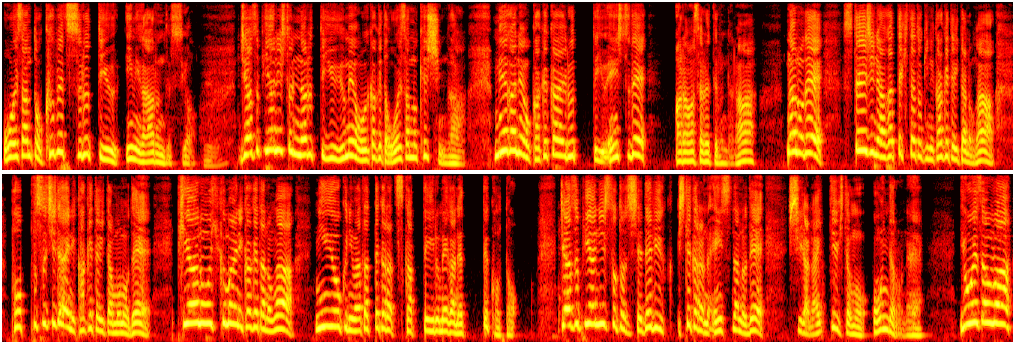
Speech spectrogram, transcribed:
大江さんとを区別するっていう意味があるんですよ。ジャズピアニストになるっていう夢を追いかけた大江さんの決心が眼鏡をかけ替えるっていう演出で表されてるんだな。なのでステージに上がってきた時にかけていたのがポップス時代にかけていたものでピアノを弾く前にかけたのがニューヨークに渡ってから使っている眼鏡ってこと。ジャズピアニストとしてデビューしてからの演出なので知らないっていう人も多いんだろうね。洋江さんは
